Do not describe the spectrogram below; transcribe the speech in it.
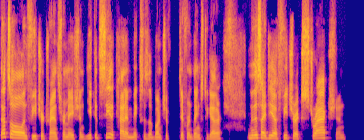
That's all in feature transformation. You could see it kind of mixes a bunch of different things together. And then this idea of feature extraction,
